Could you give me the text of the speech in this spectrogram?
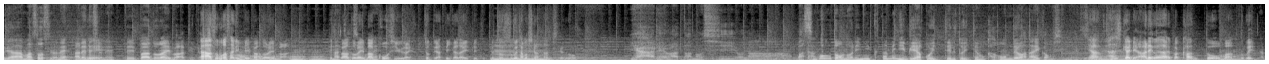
いやーまあそうですよね。あれですよね、ペーパードライバーっていうかあーそうまさにペーパードライバーペッパードライバー講習ちょっとやっていただいてちょっとすごい楽しかったんですけど、ういやーあれは楽しいよな。バスボートを乗りに行くために琵琶湖行ってると言っても過言ではないかもしれないですいねや確かにあれはやっぱ関東、まあうん特にあの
